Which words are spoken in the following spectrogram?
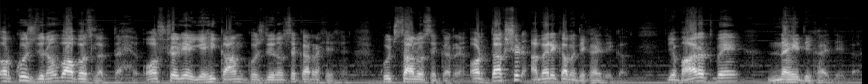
और कुछ दिनों वापस लगता है। ऑस्ट्रेलिया यही काम कुछ दिनों से कर रहे हैं, कुछ सालों से कर रहे हैं। और दक्षिण अमेरिका में दिखाई देगा। ये भारत में नहीं दिखाई देगा।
